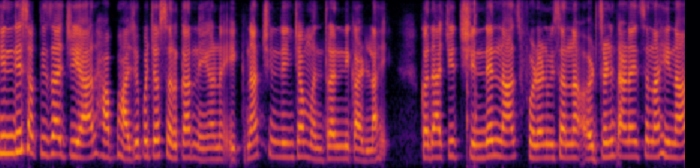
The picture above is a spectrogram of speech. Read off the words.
हिंदी सक्तीचा जी आर हा भाजपच्या सरकारने आणि एकनाथ शिंदेच्या मंत्र्यांनी काढला आहे. कदाचित शिंदेनाच फडणवीसांना अडचणीत आणायचं नाही ना?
